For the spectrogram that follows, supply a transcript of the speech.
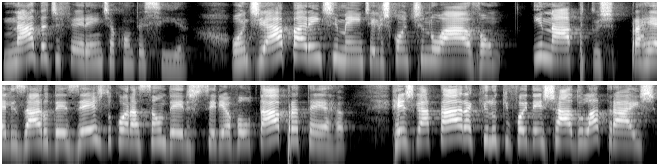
nada diferente acontecia onde aparentemente eles continuavam inaptos para realizar o desejo do coração deles, que seria voltar para a terra, resgatar aquilo que foi deixado lá atrás,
